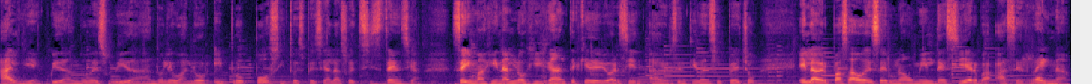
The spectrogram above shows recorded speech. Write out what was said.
alguien cuidando de su vida, dándole valor y propósito especial a su existencia, se imaginan lo gigante que debió haber, sentido en su pecho el haber pasado de ser una humilde sierva a ser reina.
